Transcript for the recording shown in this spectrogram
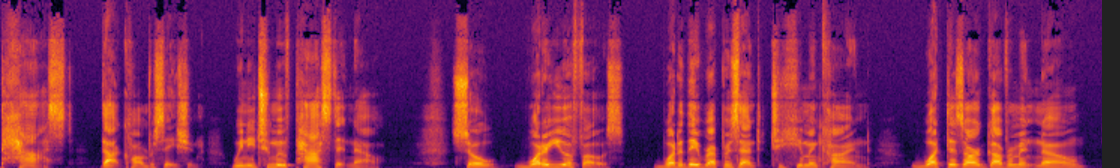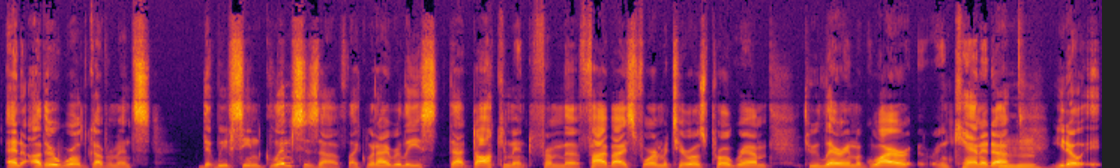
past that conversation. We need to move past it now. So, what are UFOs? What do they represent to humankind? What does our government know and other world governments that we've seen glimpses of? Like when I released that document from the Five Eyes Foreign Materials Program through Larry McGuire in Canada Mhm. you know, it-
